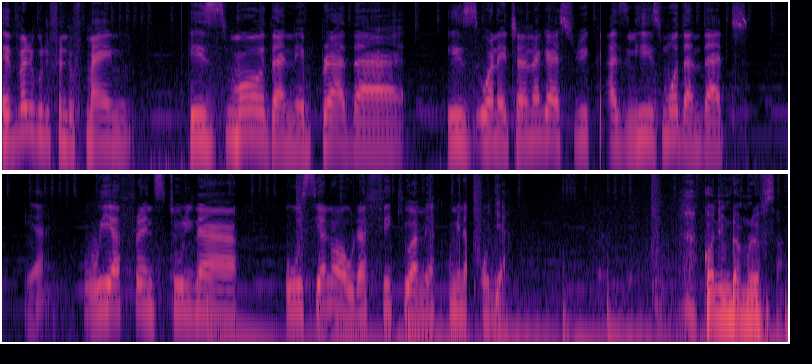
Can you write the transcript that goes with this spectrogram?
a very good friend of mine. He's more than a brother. He's wanaitanaga sijui cousin. He is more than that. Yeah, we are friends. Tu na uhusiano wa urafiki wa miaka kumi na moja. Kwa ni muda mrefu sana?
